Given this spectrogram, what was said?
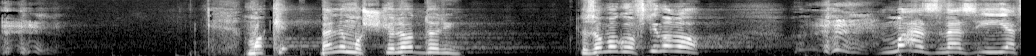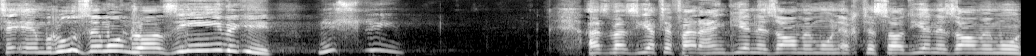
ما که بله مشکلات داریم. لذا ما گفتیم آقا ما از وضعیت امروزمون راضی بگید. نیستیم. از وضعیت فرهنگی نظاممون اقتصادی نظاممون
